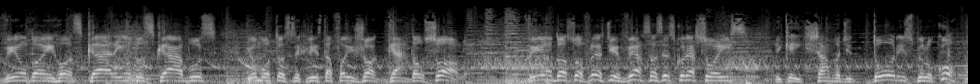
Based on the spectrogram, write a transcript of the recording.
Vindo a enroscar em um dos cabos e o motociclista foi jogado ao solo. Vindo a sofrer diversas escoriações e queixava de dores pelo corpo.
